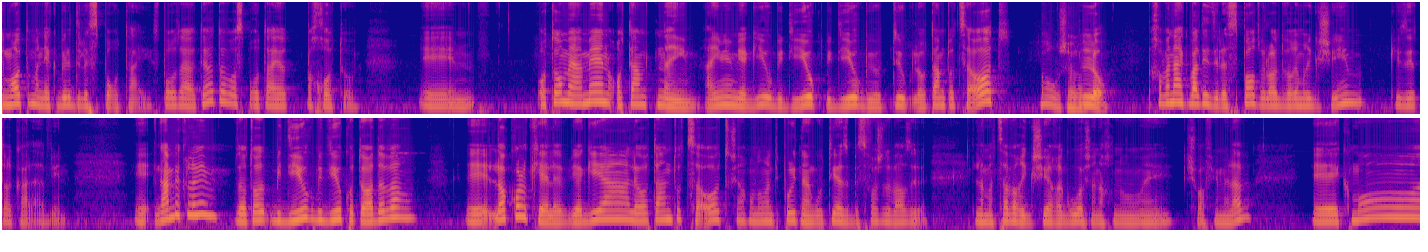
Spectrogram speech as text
אם עוד פעם אני אקביל את זה לספורטאי. ספורטאי יותר טוב או ספורטאי פחות טוב. אה, אותו מאמן, אותם תנאים. האם הם יגיעו בדיוק, בדיוק, בדיוק לאותן תוצאות? ברור שלא. לא. בכוונה הקבלתי את זה לספורט ולא לדברים רגשיים, כי זה יותר קל להבין. אה, גם בכלבים, זה אותו, בדיוק, בדיוק אותו הדבר. אה, לא כל כלב יגיע לאותן תוצאות, כשאנחנו מדברים על טיפול התנהגותי, אז בסופו של דבר זה למצב הרגשי הרגוע שאנחנו אה, שואפים אליו. אה, כמו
